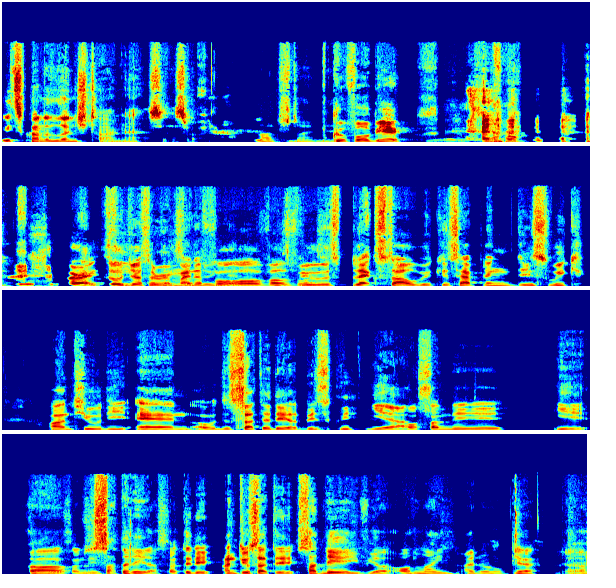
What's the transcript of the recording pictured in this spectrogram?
it's kind of lunchtime now, so it's all right. Lunchtime. yeah. Good for a beer. all right. So just a Thanks for reminder for all of our Please us. viewers, Blackstar Week is happening this week until the end of this Saturday, uh, basically, Yeah, or Sunday. yeah. Uh, Sunday? Saturday, lah. Saturday until Saturday. Sunday if you're online. I don't know. Yeah. Uh,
